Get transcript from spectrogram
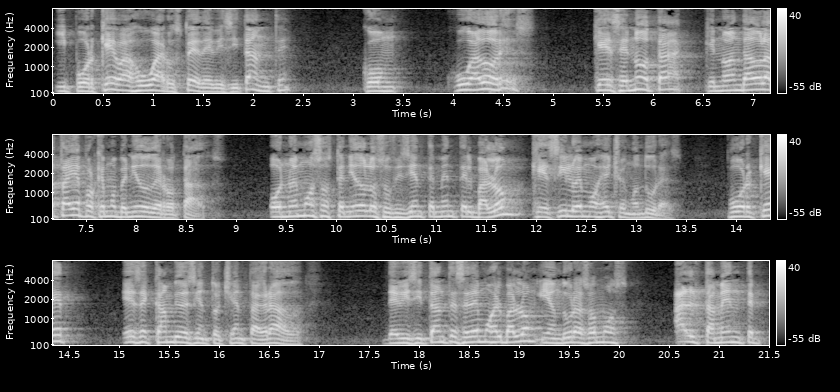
¿y por qué va a jugar usted de visitante con jugadores que se nota que no han dado la talla porque hemos venido derrotados? O no hemos sostenido lo suficientemente el balón, que sí lo hemos hecho en Honduras. ¿Por qué ese cambio de 180 grados? De visitante cedemos el balón y Honduras somos altamente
